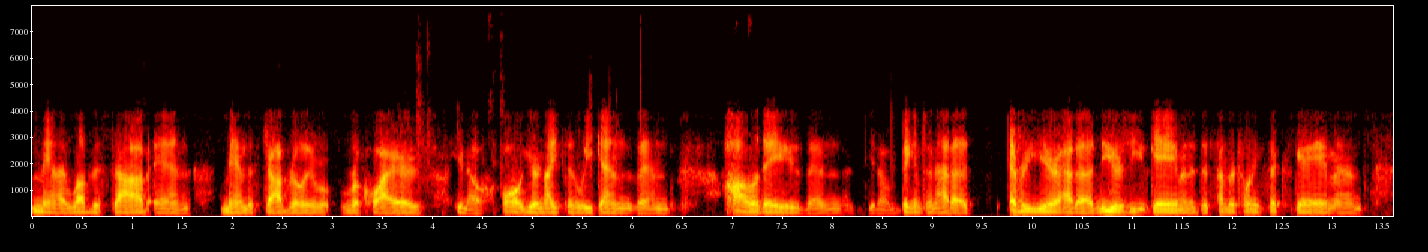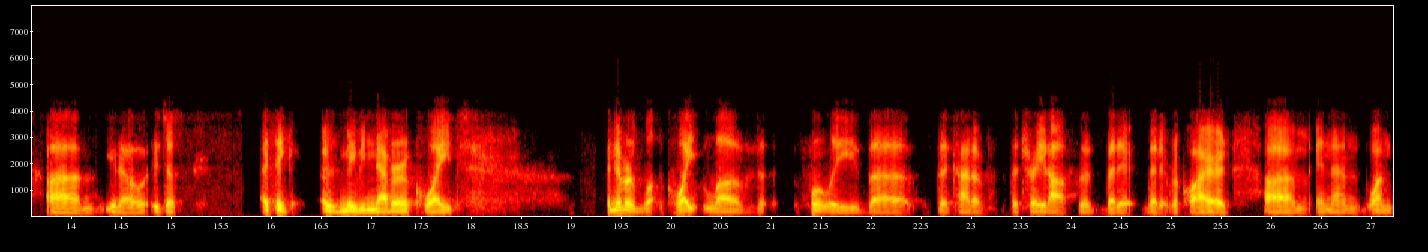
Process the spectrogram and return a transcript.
man, I love this job and man, this job really re- requires, you know, all your nights and weekends and holidays. And, you know, Binghamton had a, every year had a New Year's Eve game and a December 26th game. And, um, you know, it just, I think it was maybe never quite, I never lo- quite loved fully the, the kind of the trade-offs that, that it, that it required. Um, and then once,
